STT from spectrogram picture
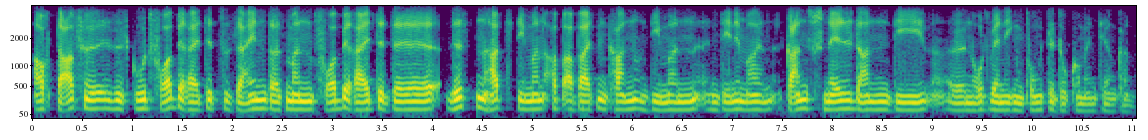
auch dafür ist es gut vorbereitet zu sein, dass man vorbereitete Listen hat, die man abarbeiten kann und die man, in denen man ganz schnell dann die äh, notwendigen Punkte dokumentieren kann.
